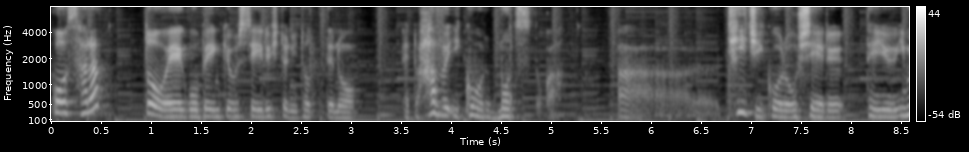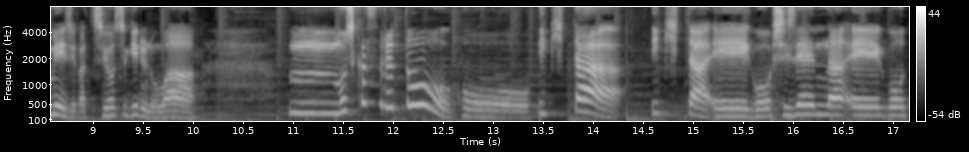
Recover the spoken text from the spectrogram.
こうさらっと英語を勉強している人にとっての、えっと、have イコール持つとか、あ teach イコール教えるっていうイメージが強すぎるのは、うんもしかするとこう生きた生きた英語自然な英語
